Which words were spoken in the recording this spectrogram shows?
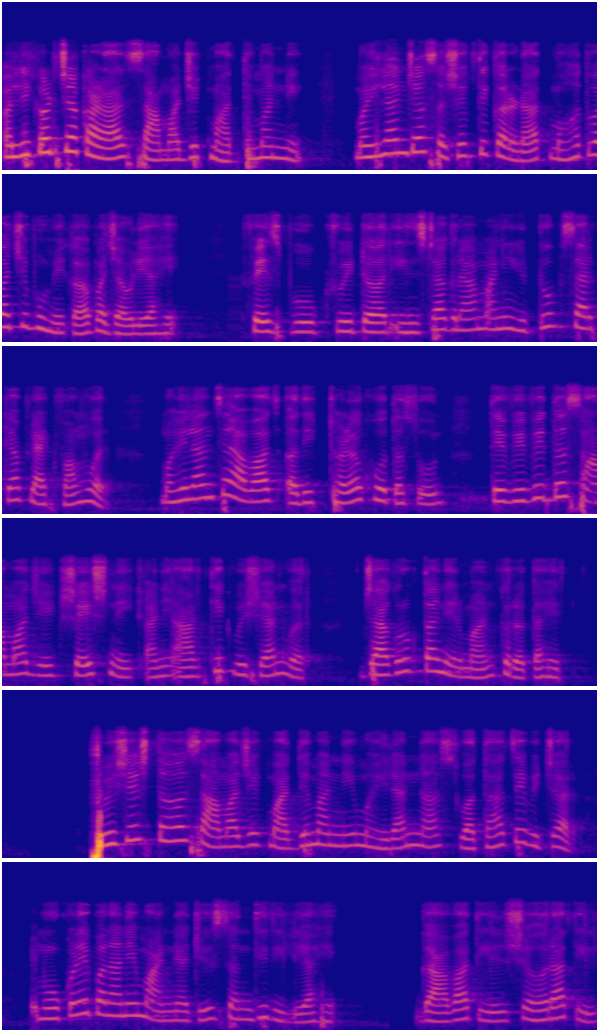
अलीकडच्या काळात सामाजिक माध्यमांनी महिलांच्या सशक्तीकरणात महत्त्वाची भूमिका बजावली आहे. फेसबुक, ट्विटर, इंस्टाग्राम आणि यूट्यूब सारख्या प्लॅटफॉर्मवर महिलांचे आवाज अधिक ठळक होत असून ते विविध सामाजिक, शैक्षणिक आणि आर्थिक विषयांवर जागरूकता निर्माण करत आहेत. विशेषतः सामाजिक माध्यमांनी महिलांना स्वतःचे विचार मोकळेपणाने मांडण्याची संधी दिली आहे. गावातील, शहरातील,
